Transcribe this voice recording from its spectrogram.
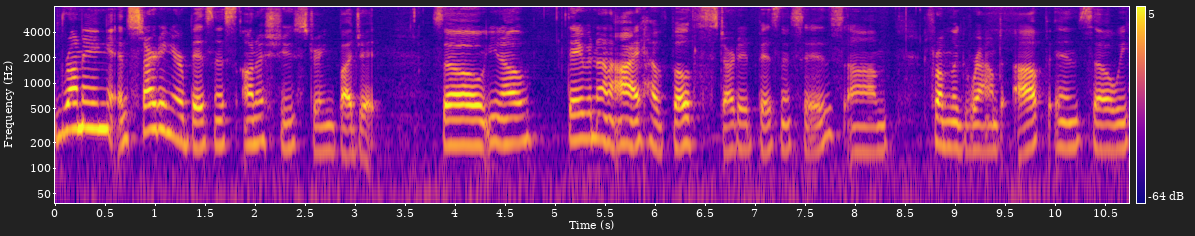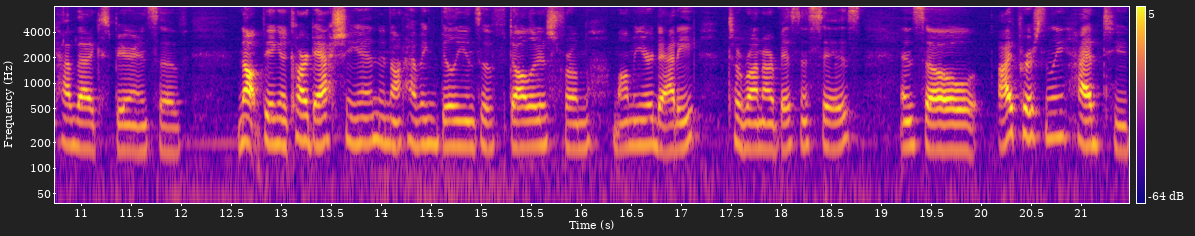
running and starting your business on a shoestring budget. So, you know, David and I have both started businesses um, from the ground up, and so we have that experience of not being a Kardashian and not having billions of dollars from mommy or daddy to run our businesses. And so I personally had to, you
